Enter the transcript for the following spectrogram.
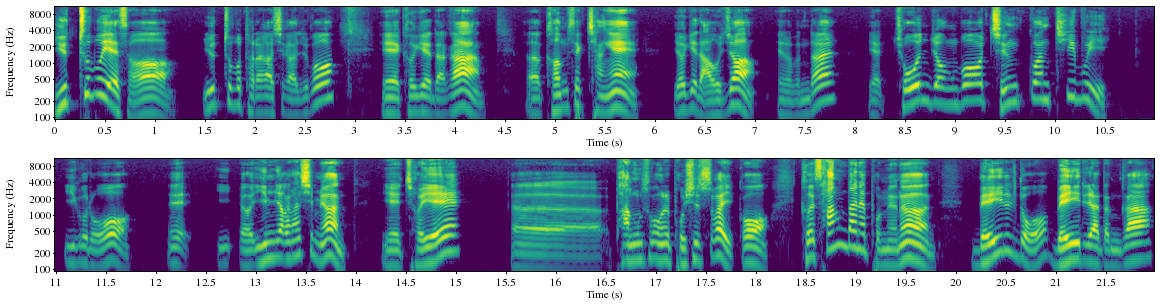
유튜브에서 유튜브 들어가셔 가지고 예 거기에다가 어, 검색창에 여기 나오죠, 여러분들. 예, 좋은 정보 증권 TV 이거로 예, 이, 어, 입력을 하시면 예 저의 어, 방송을 보실 수가 있고 그 상단에 보면은 메일도 메일이라든가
